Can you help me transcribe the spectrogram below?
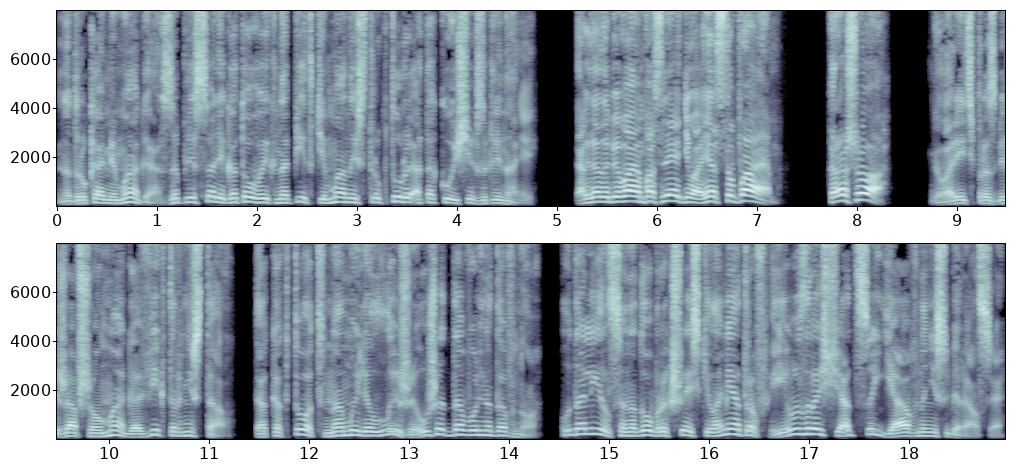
Над руками мага заплясали готовые к напитке маны структуры атакующих заклинаний. Тогда добиваем последнего и отступаем. Хорошо. Говорить про сбежавшего мага Виктор не стал, так как тот намылил лыжи уже довольно давно, удалился на добрых шесть километров и возвращаться явно не собирался.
